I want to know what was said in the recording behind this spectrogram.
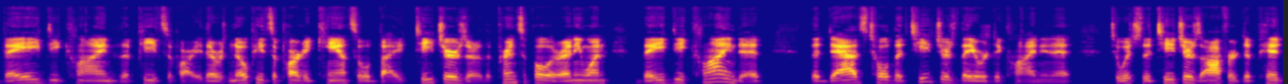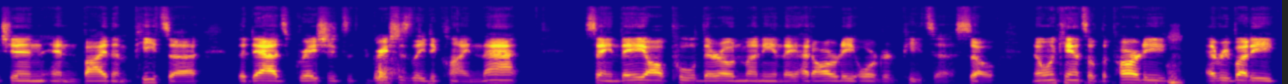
they declined the pizza party. There was no pizza party canceled by teachers or the principal or anyone. They declined it. The dads told the teachers they were declining it to which the teachers offered to pitch in and buy them pizza. The dads gracious, graciously declined that saying they all pooled their own money and they had already ordered pizza. So no one canceled the party. Hmm. Everybody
